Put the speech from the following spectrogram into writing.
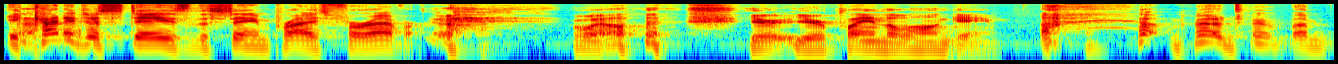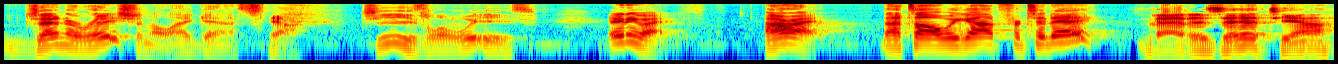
it kind of just stays the same price forever. Well, you're you're playing the long game. I'm generational, I guess. Yeah. Jeez, Louise. Anyway, all right. That's all we got for today. That is it. Yeah,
